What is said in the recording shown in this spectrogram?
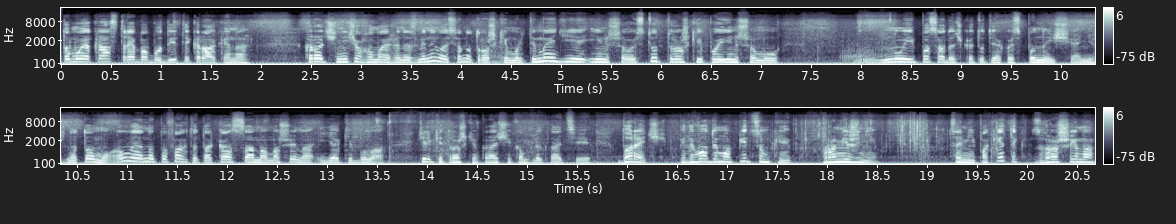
тому якраз треба будити кракена. Коротше, нічого майже не змінилося, ну трошки мультимедія інша, ось тут трошки по-іншому. Ну і посадочка тут якось понижча, ніж на тому, але ну по факту така сама машина, як і була, тільки трошки в кращій комплектації. До речі, підводимо підсумки проміжні. Це мій пакетик з грошима.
